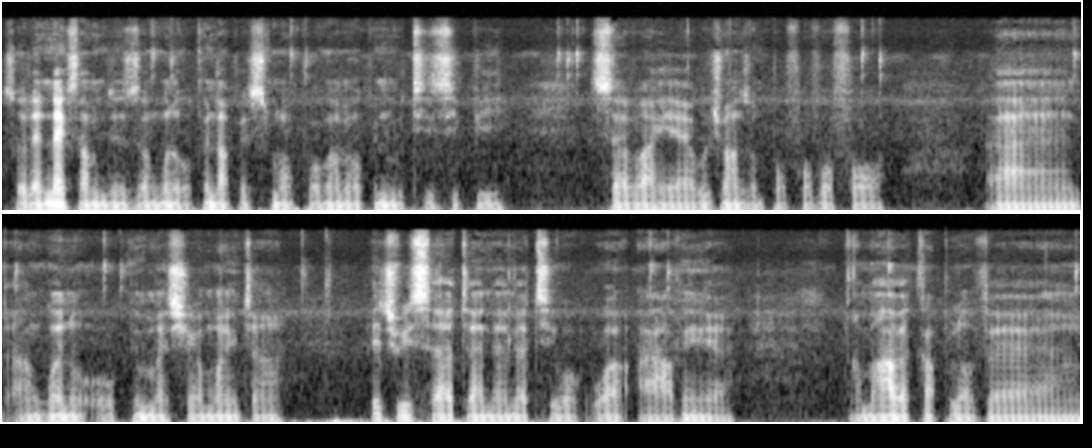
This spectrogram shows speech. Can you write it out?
So the next I'm just I'm going to open up a small program open with TCP server here which runs on port 444 and I'm going to open my serial monitor hit reset and then let's see what, what I have in here. I'm gonna have a couple of um,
